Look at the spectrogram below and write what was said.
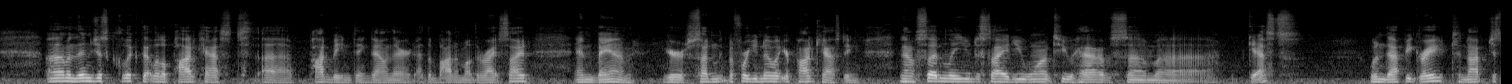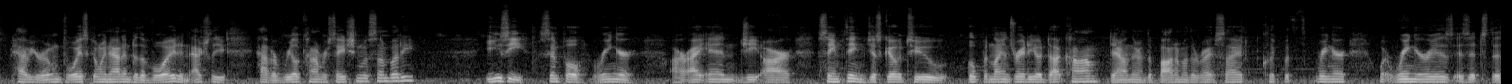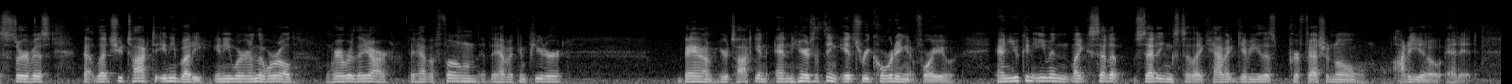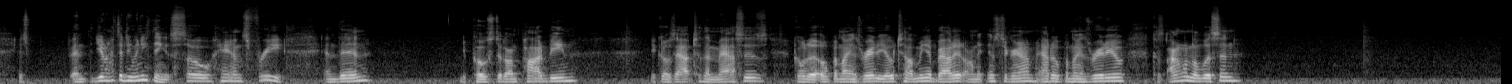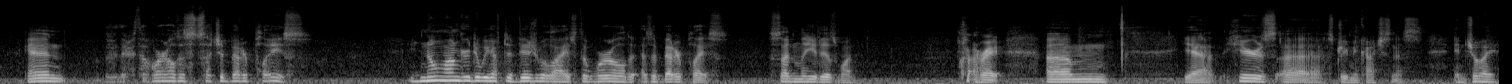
Um, and then just click that little podcast uh, Podbean thing down there at the bottom of the right side, and bam, you're suddenly before you know it, you're podcasting. Now suddenly you decide you want to have some uh, guests. Wouldn't that be great to not just have your own voice going out into the void and actually have a real conversation with somebody? Easy, simple, Ringr, R I N G R. Same thing, just go to openlinesradio.com down there on the bottom of the right side, click with Ringr. What Ringr is, is it's this service that lets you talk to anybody, anywhere in the world, wherever they are. If they have a phone, if they have a computer, bam, you're talking. And here's the thing, it's recording it for you. And you can even like set up settings to like have it give you this professional audio edit. It's and you don't have to do anything. It's so hands free. And then you post it on Podbean. It goes out to the masses. Go to Open Lines Radio. Tell me about it on the Instagram at Open Lines Radio because I want to listen. And the world is such a better place. No longer do we have to visualize the world as a better place. Suddenly it is one. All right. Um, yeah, here's uh, streaming consciousness. Enjoy.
